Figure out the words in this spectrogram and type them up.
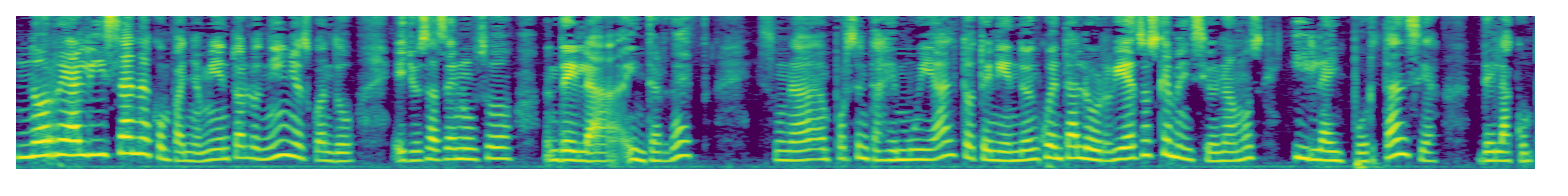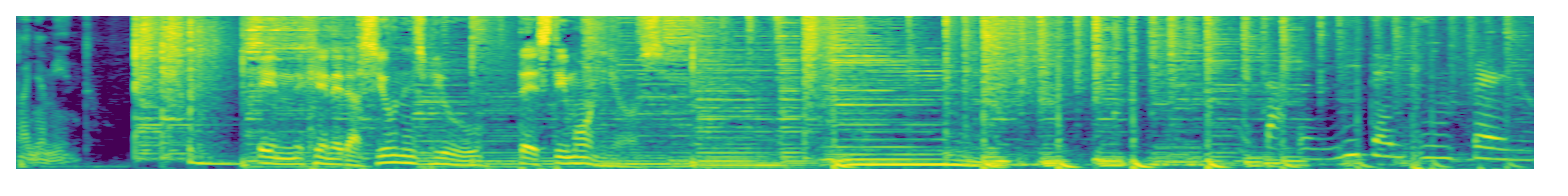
no realizan acompañamiento a los niños cuando ellos hacen uso de la Internet. Es un porcentaje muy alto teniendo en cuenta los riesgos que mencionamos y la importancia del acompañamiento. En Generaciones Blue, testimonios. Está el Little Inferno.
